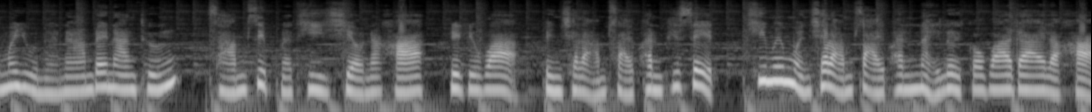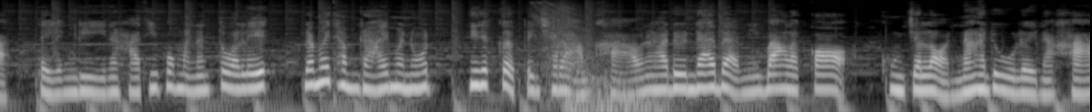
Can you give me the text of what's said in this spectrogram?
เมื่ออยู่เหนือน้ำได้นานถึง 30 นาทีเชียวนะคะ เรียกได้ว่าเป็นฉลามสายพันธุ์พิเศษ ที่ไม่เหมือนฉลามสายพันธุ์ไหนเลยก็ว่าได้ล่ะค่ะ แต่ยังดีนะคะ ที่พวกมันนั้นตัวเล็ก และไม่ทำร้ายมนุษย์ นี่จะเกิดเป็นฉลามขาวนะคะ เดินได้แบบนี้บ้างแล้วก็คงจะหลอนหน้าดูเลยนะคะ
